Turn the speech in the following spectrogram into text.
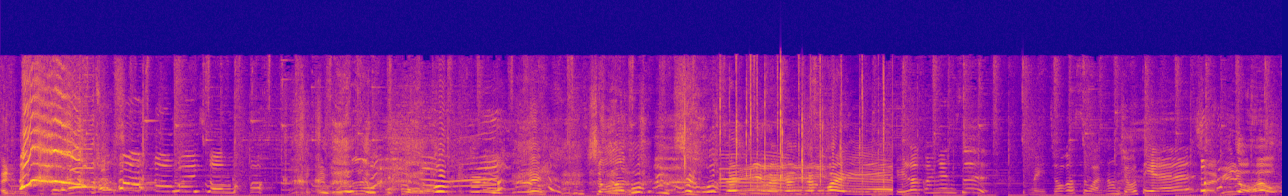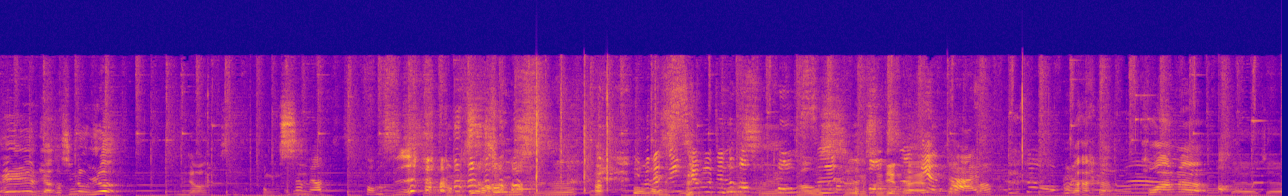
哎，你们 为什么？哎，我真的有过哦。哎，小安，曾静文跟曾慧仪。娱乐关键字，每周二四晚上九点。在 V 六还有 A A M 亚洲心动娱乐，我们叫什么公司那我？们要逢时，公司，你们的新节目就叫做公司公司电台电台。慌了。加油加油！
